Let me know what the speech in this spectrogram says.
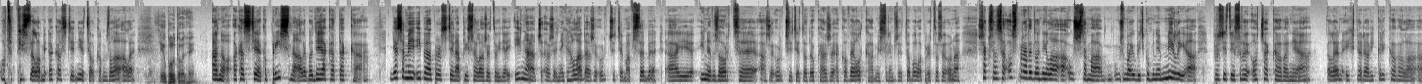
odpísala mi, aká ste nie celkom zlá, ale... Ste ju polutovať, hej? Áno, aká ste ako prísna, alebo nejaká taká. Ja som jej iba proste napísala, že to ide aj ináč a že nech hľada, že určite má v sebe aj iné vzorce a že určite to dokáže ako veľká. Myslím, že to bolo, pretože ona... Však som sa ospravedlnila a už, sa má, už majú byť ku mne milí a proste tie svoje očakávania len ich teda vykrikovala a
